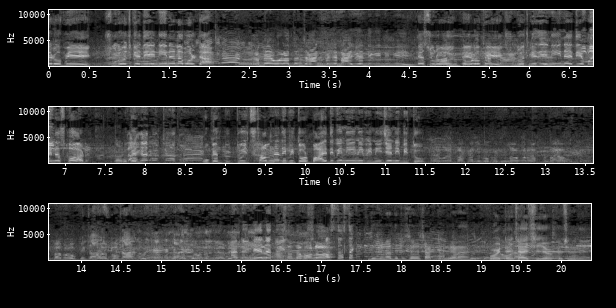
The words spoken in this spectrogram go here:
এ রফিক সুরজকে দিয়ে নিয়ে নে না বলটা। আবে ওরা তো জানবে যে নাইজেন থেকে দিবি? এ সুরজ এ রফিক সুরজকে দিয়ে। নিয়ে নে দিয়ে মাইনাস কর। ওকে ওকে তুই সামনে দিবি তোর পায়ে দিবি নিয়ে নিবি নিজে নিবি তো। হ্যাঁ তুই নে না আস্তে আস্তে দুজনে দুটো ছেলে চারটে প্লেয়ার আছে ওইটাই চাইছে যে পেছনে নেই।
